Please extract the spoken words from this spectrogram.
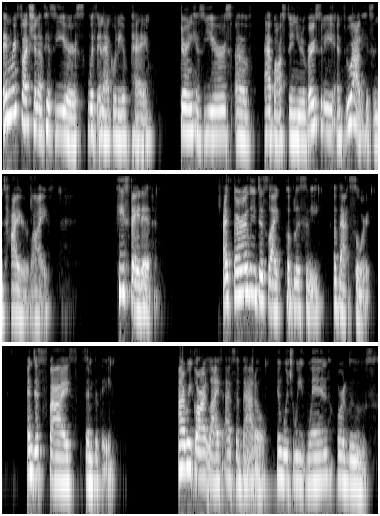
In reflection of his years with inequity of pay, during his years of at Boston University and throughout his entire life. He stated, I thoroughly dislike publicity of that sort and despise sympathy. I regard life as a battle in which we win or lose.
